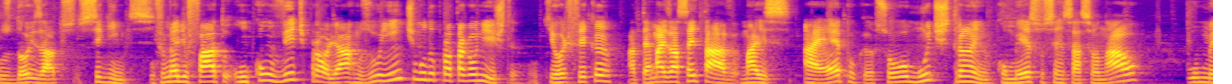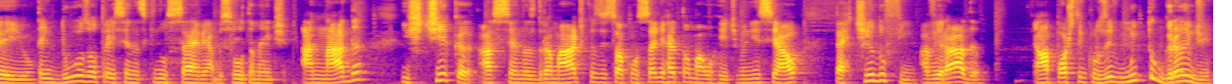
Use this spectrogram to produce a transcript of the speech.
os dois atos seguintes. O filme é de fato um convite para olharmos o íntimo do protagonista, o que hoje fica até mais aceitável, mas a época soou muito estranho. Começo sensacional, o meio tem duas ou três cenas que não servem absolutamente a nada, estica as cenas dramáticas e só consegue retomar o ritmo inicial pertinho do fim. A virada é uma aposta inclusive muito grande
